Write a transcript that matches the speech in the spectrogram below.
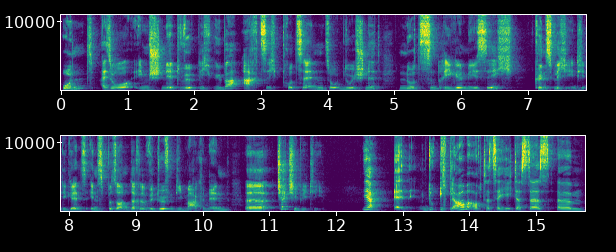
Und also im Schnitt wirklich über 80 Prozent, so im Durchschnitt, nutzen regelmäßig künstliche Intelligenz, insbesondere, wir dürfen die Marke nennen, äh, ChatGPT. Ja, äh, du, ich glaube auch tatsächlich, dass das ähm,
